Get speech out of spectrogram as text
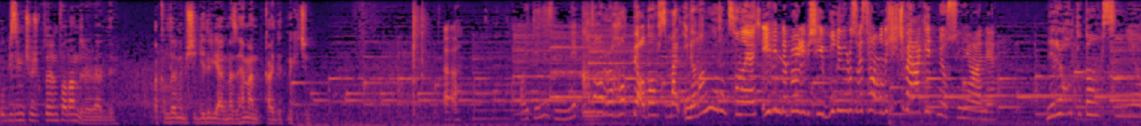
bu bizim çocukların falandır herhalde. Akıllarına bir şey gelir gelmez hemen kaydetmek için. Ay Deniz ne kadar rahat bir adamsın. Ben inanamıyorum sana ya. Evinde böyle bir şeyi buluyoruz ve sen bunu hiç merak etmiyorsun yani. Ne rahat adamsın ya.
